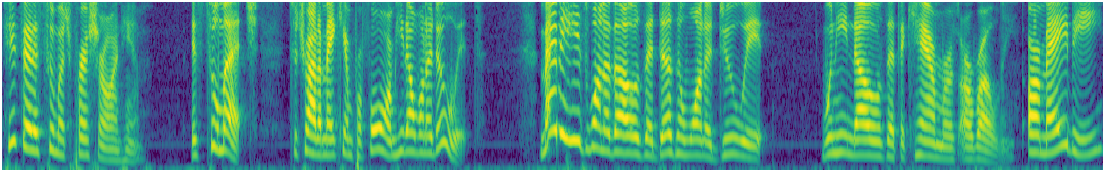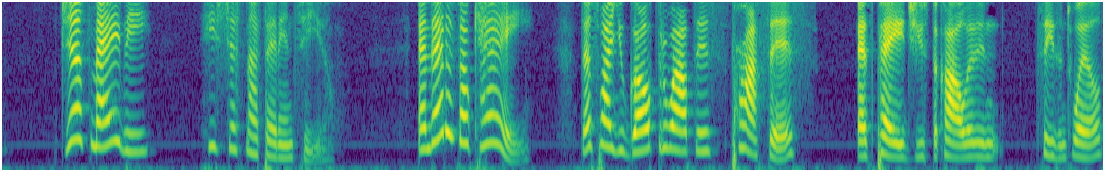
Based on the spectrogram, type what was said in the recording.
He said it's too much pressure on him. It's too much to try to make him perform. He don't want to do it. Maybe he's one of those that doesn't want to do it when he knows that the cameras are rolling. Or maybe, just maybe, he's just not that into you. And that is okay. That's why you go throughout this process as Paige used to call it in season 12,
